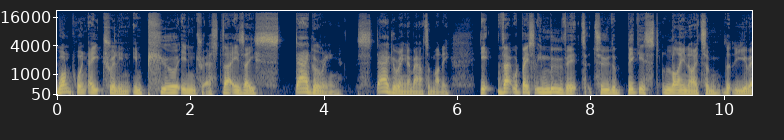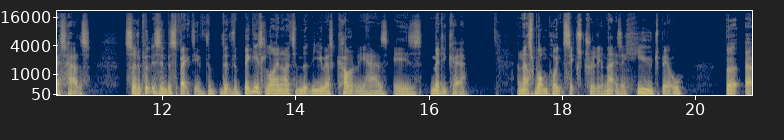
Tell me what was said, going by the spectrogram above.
1.8 trillion in pure interest. That is a staggering, staggering amount of money. It, that would basically move it to the biggest line item that the US has. So, to put this in perspective, the, the, the biggest line item that the US currently has is Medicare, and that's 1.6 trillion. That is a huge bill. But uh,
